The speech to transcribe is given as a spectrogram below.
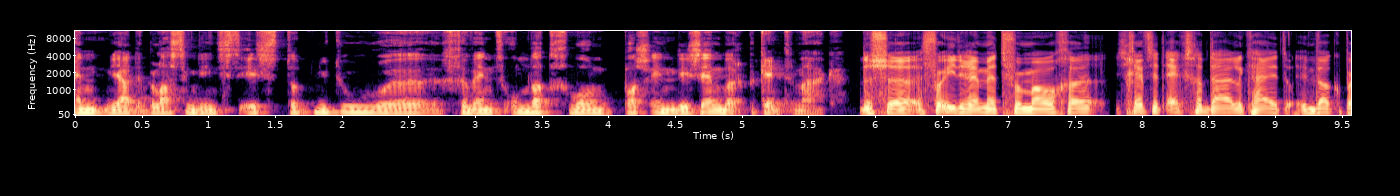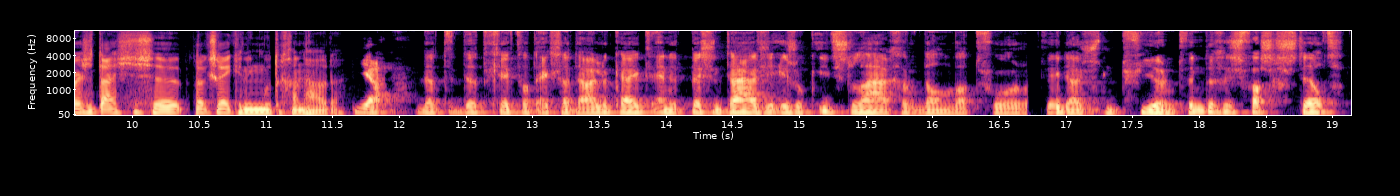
En ja, de Belastingdienst is tot nu toe uh, gewend om dat gewoon pas in december bekend te maken. Dus uh, voor iedereen met vermogen geeft dit extra duidelijkheid in welke percentages ze straks rekening moeten gaan houden? Ja, dat, dat geeft wat extra duidelijkheid. En het percentage is ook iets lager dan wat voor 2024 is vastgesteld.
